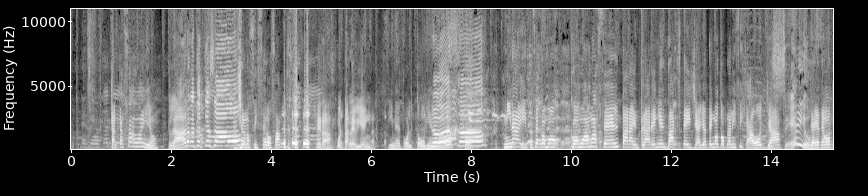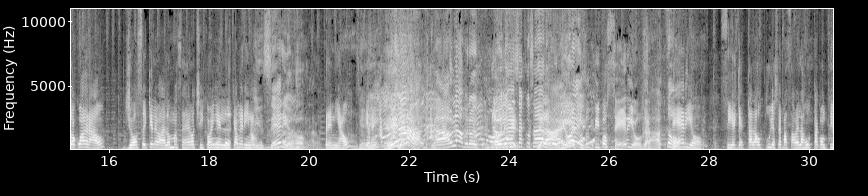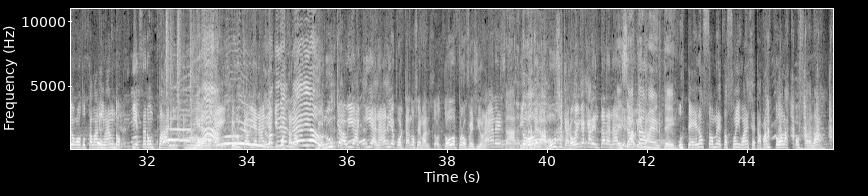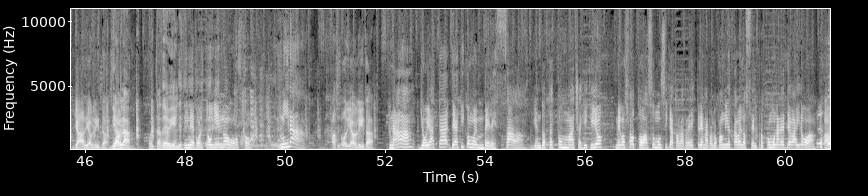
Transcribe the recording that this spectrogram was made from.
¿Están casados ellos? Claro que están casados. Yo no soy celosa. Mira, pórtate bien. Y me portó bien. No, loco. no. Mira, y entonces, ¿cómo, ¿cómo vamos a hacer para entrar en el backstage? Ya yo tengo todo planificado, ya. ¿En serio? Ya yo tengo todo cuadrado. Yo soy que le va a dar los masajes a los chicos en el camerino. ¿En serio? Premiado, si quieren. Mira, diabla, pero no digas esas cosas Ya al la aire. Esto es un tipo serio. O sea, Exacto. serio. Si el que está al lado tuyo se pasaba la justa contigo cuando tú estabas animando y ese era un party. Mira. No, yo nunca vi a nadie No aquí medio. Yo nunca vi aquí a nadie portándose mal. Son todos profesionales, Exacto. tipos de la música. No venga a calentar a nadie, diablita. Exactamente. Ustedes los hombres, todos son iguales, se tapan todas las cosas, ¿verdad? Ya, diablita. Diabla, pórtate bien. Y me portó bien no gozo. Mira, ¿Qué pasó, diablita? Nada, yo voy a estar de aquí como embelesada viendo todos estos machos aquí. Que yo me he gozado toda su música, toda la trayectoria. Me acuerdo cuando yo estaba en los centros comunales de Bairoa. Ah,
